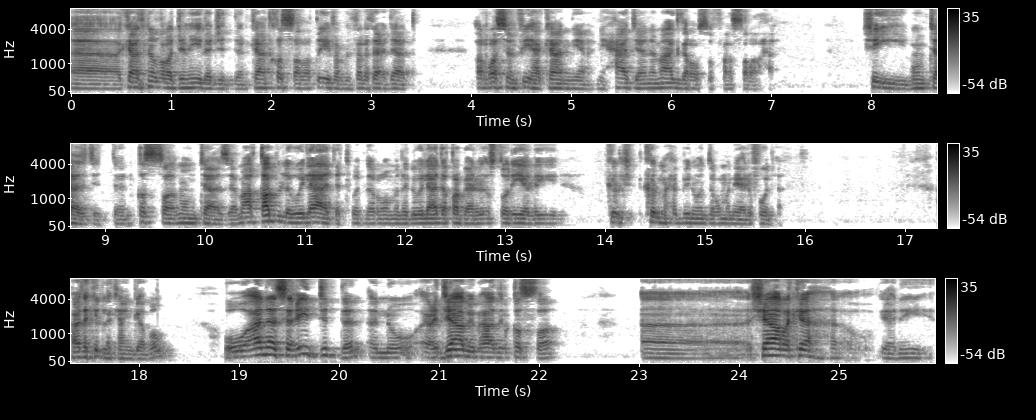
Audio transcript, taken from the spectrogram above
آه كانت نظرة جميلة جدا كانت قصة لطيفة من ثلاث أعداد. الرسم فيها كان يعني حاجة أنا ما أقدر أوصفها الصراحة. شيء ممتاز جدا قصة ممتازة. ما قبل ولادة Wonder Woman الولادة طبعا الأسطورية اللي كل كل محبين Wonder Woman يعرفونها. هذا كله كان قبل. وأنا سعيد جدا إنه إعجابي بهذه القصة آه شاركه يعني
